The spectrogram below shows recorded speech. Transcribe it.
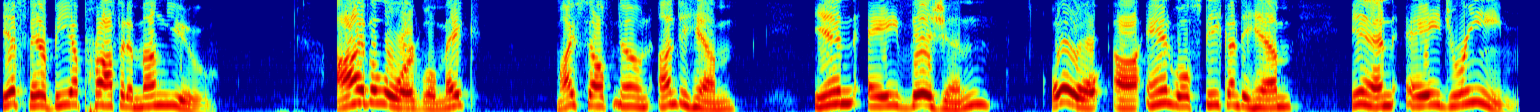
If there be a prophet among you, I, the Lord, will make myself known unto him in a vision, or uh, and will speak unto him in a dream.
